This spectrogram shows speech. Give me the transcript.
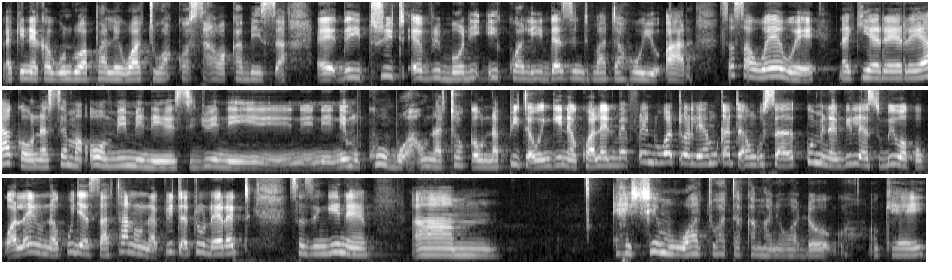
Lakini akagundua pale watu wako sawa kabisa. Eh, they treat everybody equally doesn't matter who you are. Sasa wewe na kierere yako unasema oh mimi ni sijui ni, ni, ni, ni mkubwa. Unatoka unapita wengine kwa line. My friend watu waliamka tangu saa kumi na mbili asubuhi wako kwa line unakuja saa tano unapita tu direct. Saa zingine um, heshimu watu hata kama ni wadogo okay?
